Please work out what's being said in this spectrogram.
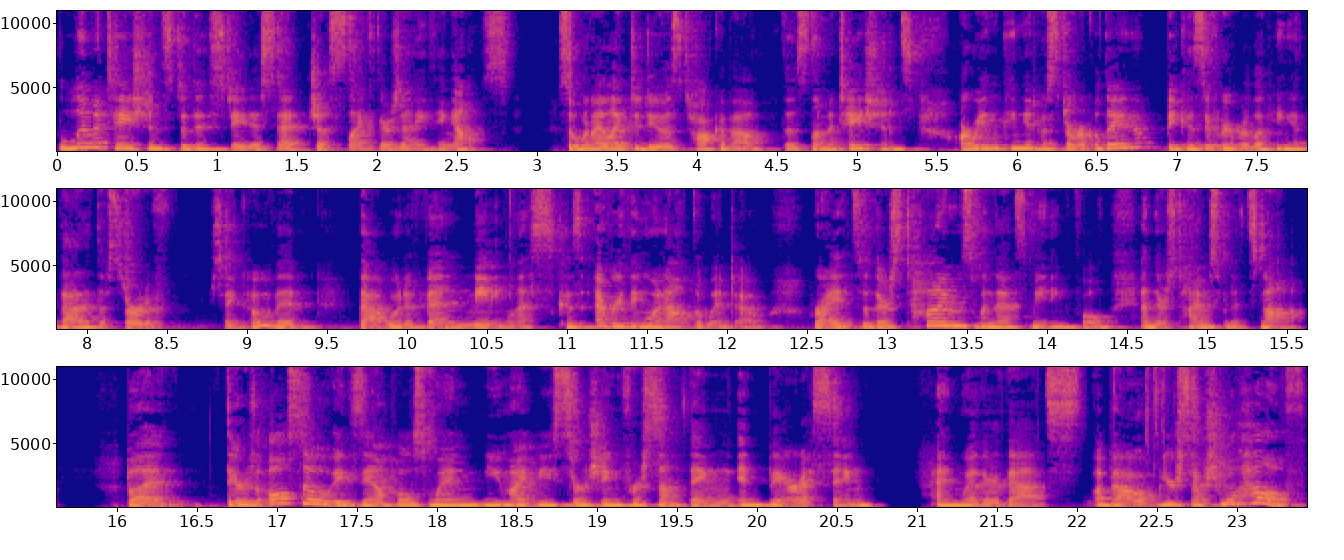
limitations to this data set, just like there's anything else. So what I like to do is talk about those limitations. Are we looking at historical data? Because if we were looking at that at the start of say COVID, that would have been meaningless because everything went out the window, right? So there's times when that's meaningful and there's times when it's not. But there's also examples when you might be searching for something embarrassing and whether that's about your sexual health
